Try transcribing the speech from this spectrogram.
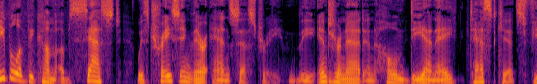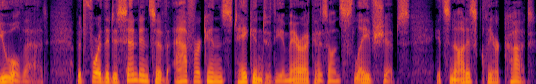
People have become obsessed with tracing their ancestry. The internet and home DNA test kits fuel that. But for the descendants of Africans taken to the Americas on slave ships, it's not as clear cut.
